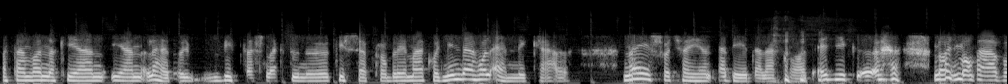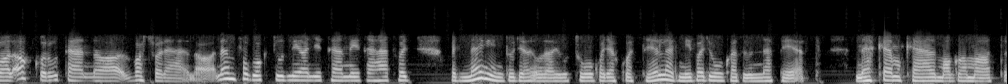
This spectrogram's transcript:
Aztán vannak ilyen, ilyen lehet, hogy viccesnek tűnő kisebb problémák, hogy mindenhol enni kell Na és hogyha ilyen ebédelek az egyik nagymamával, akkor utána vacsorálna nem fogok tudni annyit enni, tehát hogy, hogy megint ugyanoda jutunk, hogy akkor tényleg mi vagyunk az ünnepért. Nekem kell magamat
